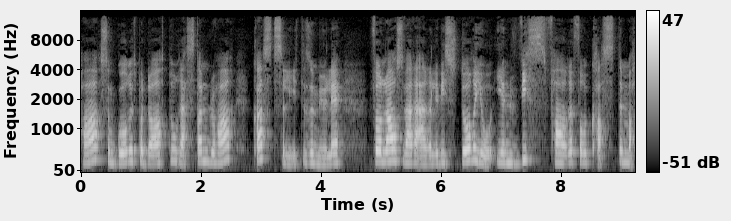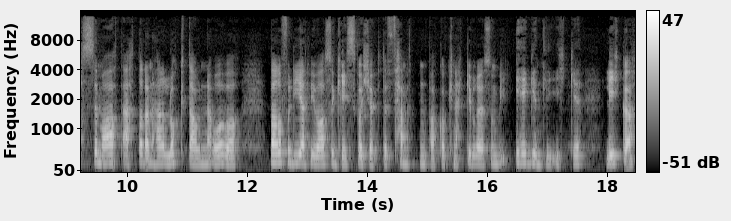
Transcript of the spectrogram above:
har som går ut på dato, restene du har. Kast så lite som mulig. For la oss være ærlige, vi står jo i en viss fare for å kaste masse mat etter denne lockdownen er over. Bare fordi at vi var så griske og kjøpte 15 pakker knekkebrød som vi egentlig ikke liker.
